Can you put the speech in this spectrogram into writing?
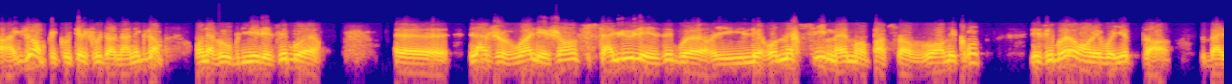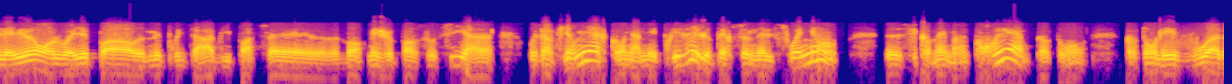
par exemple, écoutez, je vous donne un exemple. On avait oublié les éboueurs. Euh, là, je vois les gens saluent les éboueurs. Ils les remercient même en passant. Vous vous rendez compte? Les éboueurs, on les voyait pas. Balayeur, on le voyait pas euh, méprisable, il passait. euh, bon, mais je pense aussi à- aux infirmières qu'on a méprisées, le personnel soignant. Euh, c'est quand même incroyable quand on quand on les voit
